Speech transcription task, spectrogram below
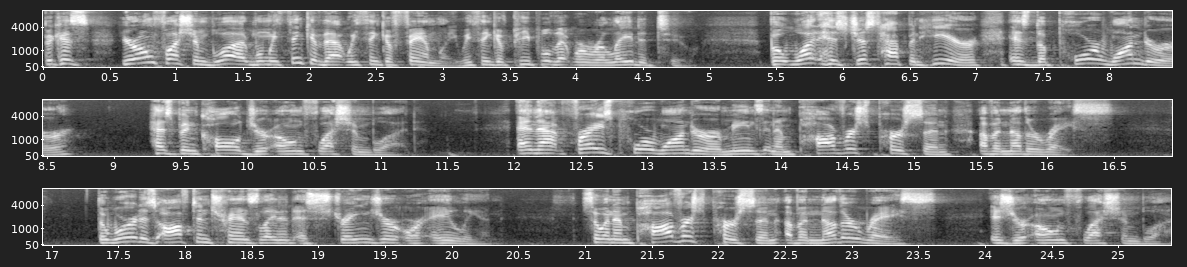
Because your own flesh and blood, when we think of that, we think of family, we think of people that we're related to. But what has just happened here is the poor wanderer has been called your own flesh and blood. And that phrase, poor wanderer, means an impoverished person of another race. The word is often translated as stranger or alien. So, an impoverished person of another race is your own flesh and blood.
